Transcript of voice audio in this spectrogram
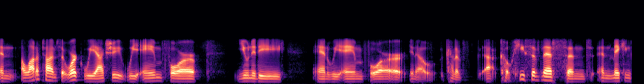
and a lot of times at work we actually we aim for unity and we aim for you know kind of uh, cohesiveness and and making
